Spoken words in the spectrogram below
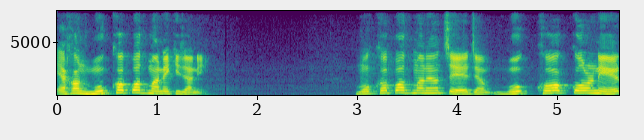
এখন মুখ্য পদ মানে কি জানি? মুখ্য পদ মানে হচ্ছে যে মুখ্য কর্ণের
